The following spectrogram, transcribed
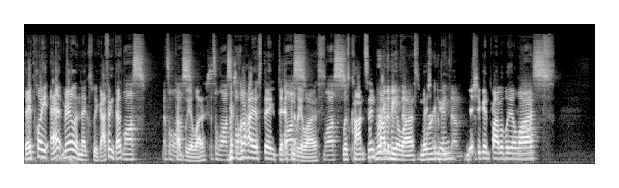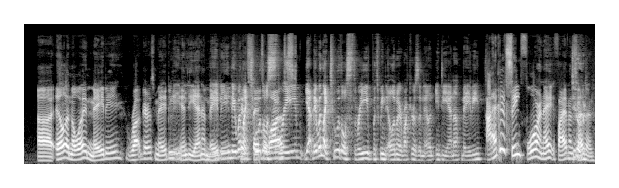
they play at Maryland next week. I think that's Loss. That's a loss. probably a loss. That's a loss. Versus Oh, Ohio State, definitely loss. a loss. Loss. Wisconsin, We're gonna probably beat a them. loss. We're gonna Michigan, beat them. Michigan, probably a loss. Uh, Illinois, maybe. Rutgers, maybe. Indiana, maybe. They win Penn like two of those three. Yeah, they win like two of those three between Illinois, Rutgers, and Indiana, maybe. I could see four and eight, five and Dude, seven.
